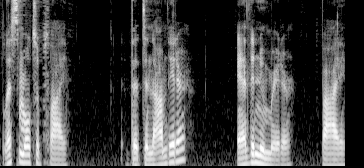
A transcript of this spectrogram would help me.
Let's multiply the denominator and the numerator by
